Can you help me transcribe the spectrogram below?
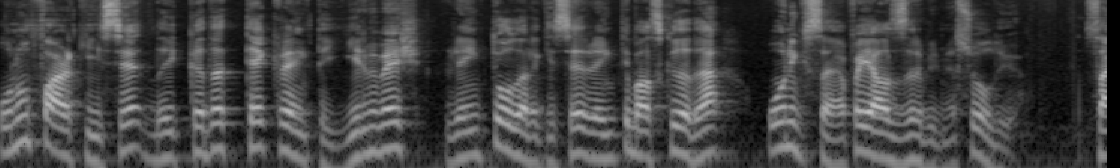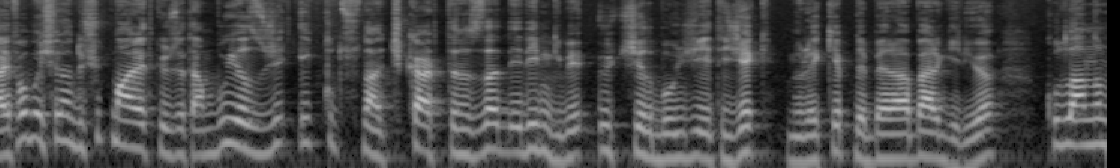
Onun farkı ise dakikada tek renkte 25, renkli olarak ise renkli baskıda da 12 sayfa yazdırabilmesi oluyor. Sayfa başına düşük maliyet gözeten bu yazıcı ilk kutusundan çıkarttığınızda dediğim gibi 3 yıl boyunca yetecek mürekkeple beraber geliyor. Kullandığım,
